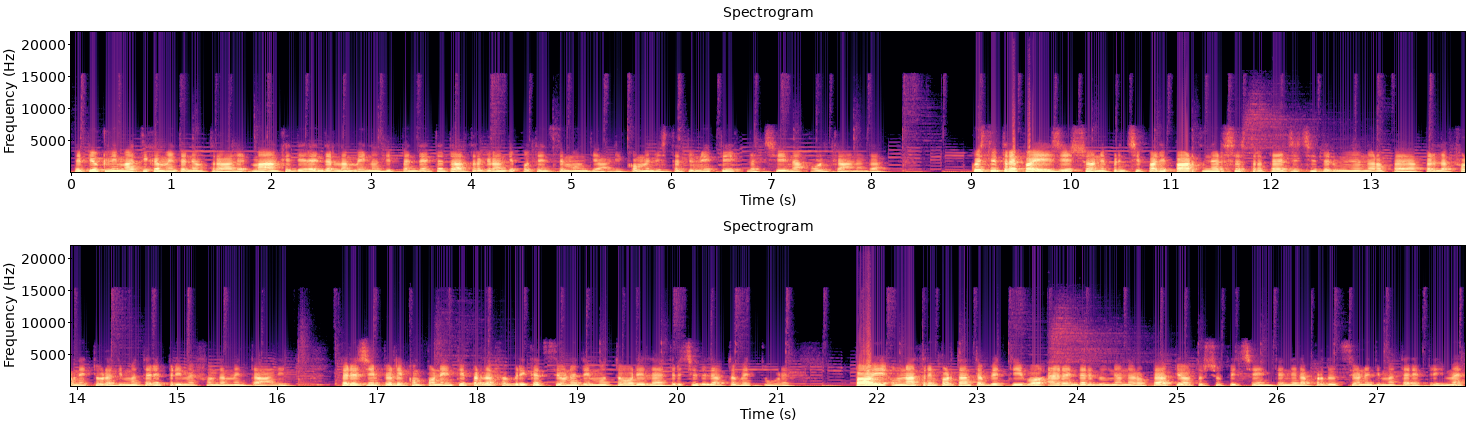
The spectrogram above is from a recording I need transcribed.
e più climaticamente neutrale, ma anche di renderla meno dipendente da altre grandi potenze mondiali come gli Stati Uniti, la Cina o il Canada. Questi tre paesi sono i principali partners strategici dell'Unione Europea per la fornitura di materie prime fondamentali, per esempio le componenti per la fabbricazione dei motori elettrici delle autovetture. Poi un altro importante obiettivo è rendere l'Unione Europea più autosufficiente nella produzione di materie prime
